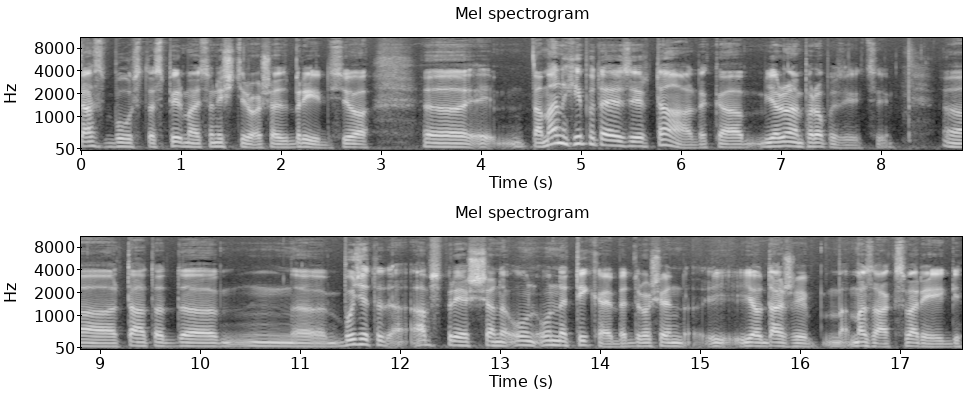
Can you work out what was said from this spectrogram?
tas būs tas pirmais un izšķirošais brīdis, jo tā mana hipotēze ir tāda, ka, ja runājam par opozīciju, Tā tad budžeta apspriešana un, un ne tikai, bet droši vien jau daži mazāk svarīgi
